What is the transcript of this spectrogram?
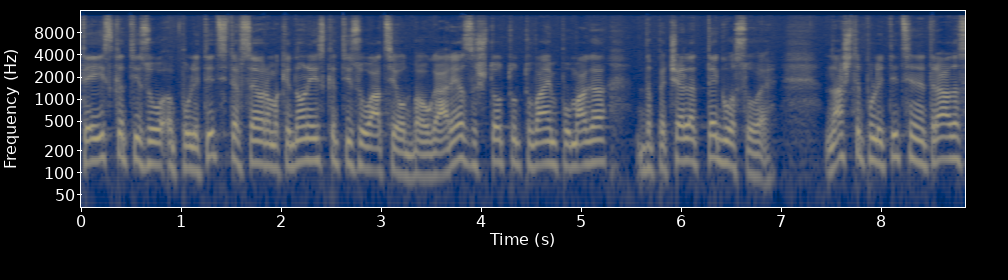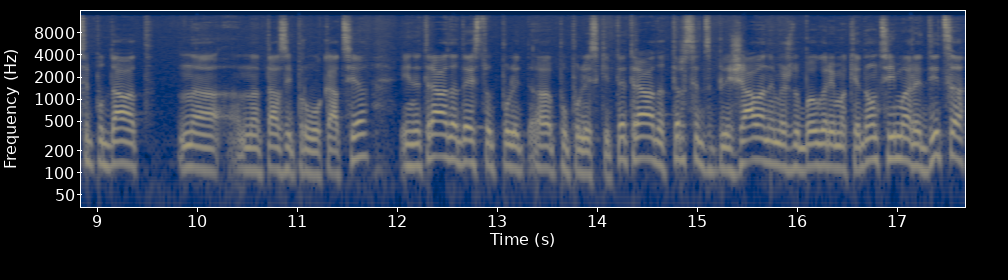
те искат изо... политиците в Северна Македония искат изолация от България, защото това им помага да печелят те гласове. Нашите политици не трябва да се подават на, на тази провокация и не трябва да действат поли, а, популистски. Те трябва да търсят сближаване между българи и македонци. Има редица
